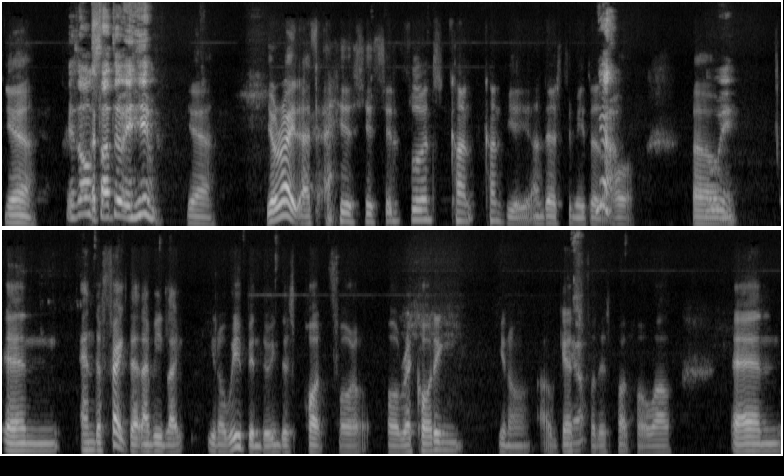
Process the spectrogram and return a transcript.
yeah, It's all started with him. yeah. You're right. His his influence can't can't be underestimated Yeah. at all. No Um, way. and and the fact that I mean, like you know, we've been doing this pod for or recording, you know, our guests for this pod for a while, and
